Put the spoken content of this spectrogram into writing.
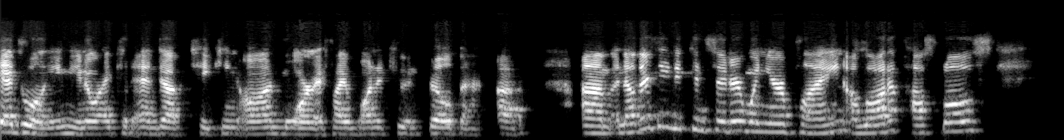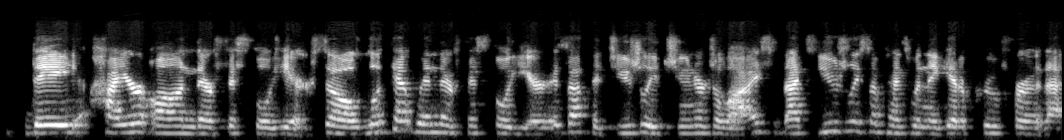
scheduling you know i could end up taking on more if i wanted to and build that up um, another thing to consider when you're applying, a lot of hospitals they hire on their fiscal year. So look at when their fiscal year is up. It's usually June or July. So that's usually sometimes when they get approved for that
